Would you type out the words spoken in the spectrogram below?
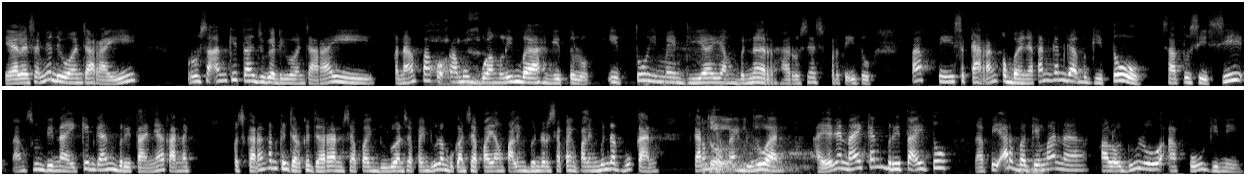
Ya LSM-nya diwawancarai, perusahaan kita juga diwawancarai. Kenapa kok oh, kamu buang limbah gitu loh? Itu media yang benar, harusnya seperti itu. Tapi sekarang kebanyakan kan nggak begitu. Satu sisi langsung dinaikin kan beritanya karena sekarang kan kejar-kejaran siapa yang duluan, siapa yang duluan, bukan siapa yang paling benar, siapa yang paling benar, bukan. Sekarang betul, siapa yang duluan. Akhirnya naik kan berita itu. Nah PR bagaimana? Hmm. Kalau dulu aku gini,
